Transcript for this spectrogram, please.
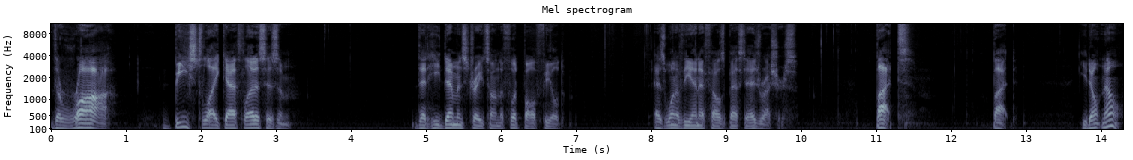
the raw, beast like athleticism that he demonstrates on the football field as one of the NFL's best edge rushers. But, but, you don't know.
